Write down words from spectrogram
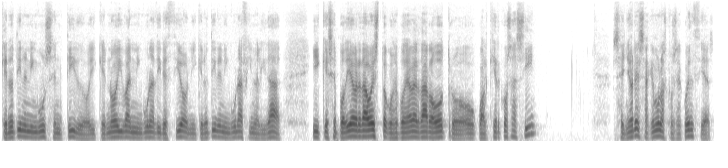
que no tiene ningún sentido y que no iba en ninguna dirección y que no tiene ninguna finalidad y que se podía haber dado esto como se podía haber dado lo otro o cualquier cosa así, señores, saquemos las consecuencias.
